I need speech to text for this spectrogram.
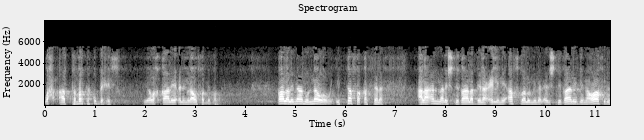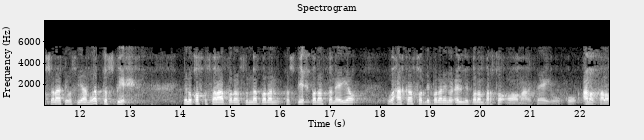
wax aada tamarta ku bixiso iyo wax qaaliya cilmigaa u fadli badan qaala alimaamu nawowi itafaqa salaf calى ana alishtigaala bilcilmi afdal min alishtigaali binawaafil الsalaati wasiyaami wاtasbiix inuu qofku salaad badan sunno badan tasbiix badan sameeyo waxaa ka fadli badan inuu cilmi badan barto oo maaragtay uu ku camal falo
